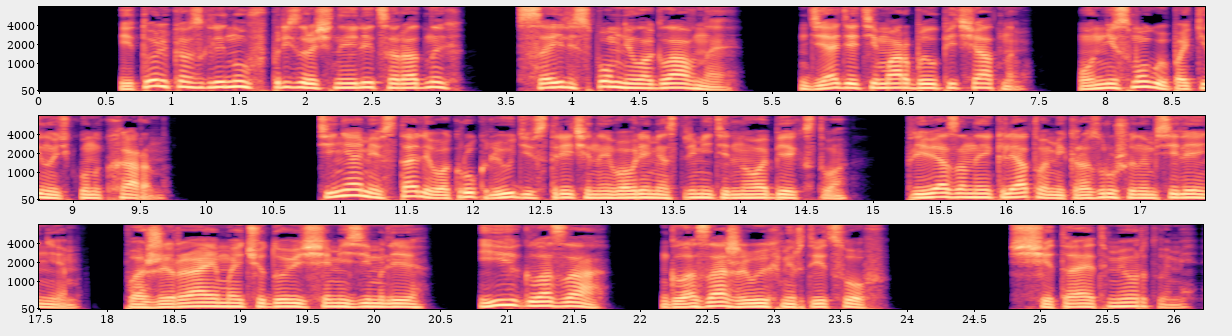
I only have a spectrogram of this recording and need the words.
И только взглянув в призрачные лица родных, Саиль вспомнила главное. Дядя Тимар был печатным. Он не смог бы покинуть Кунгхарн. Тенями встали вокруг люди, встреченные во время стремительного бегства, привязанные клятвами к разрушенным селениям, пожираемой чудовищами земле. И их глаза, глаза живых мертвецов. Считает мертвыми.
